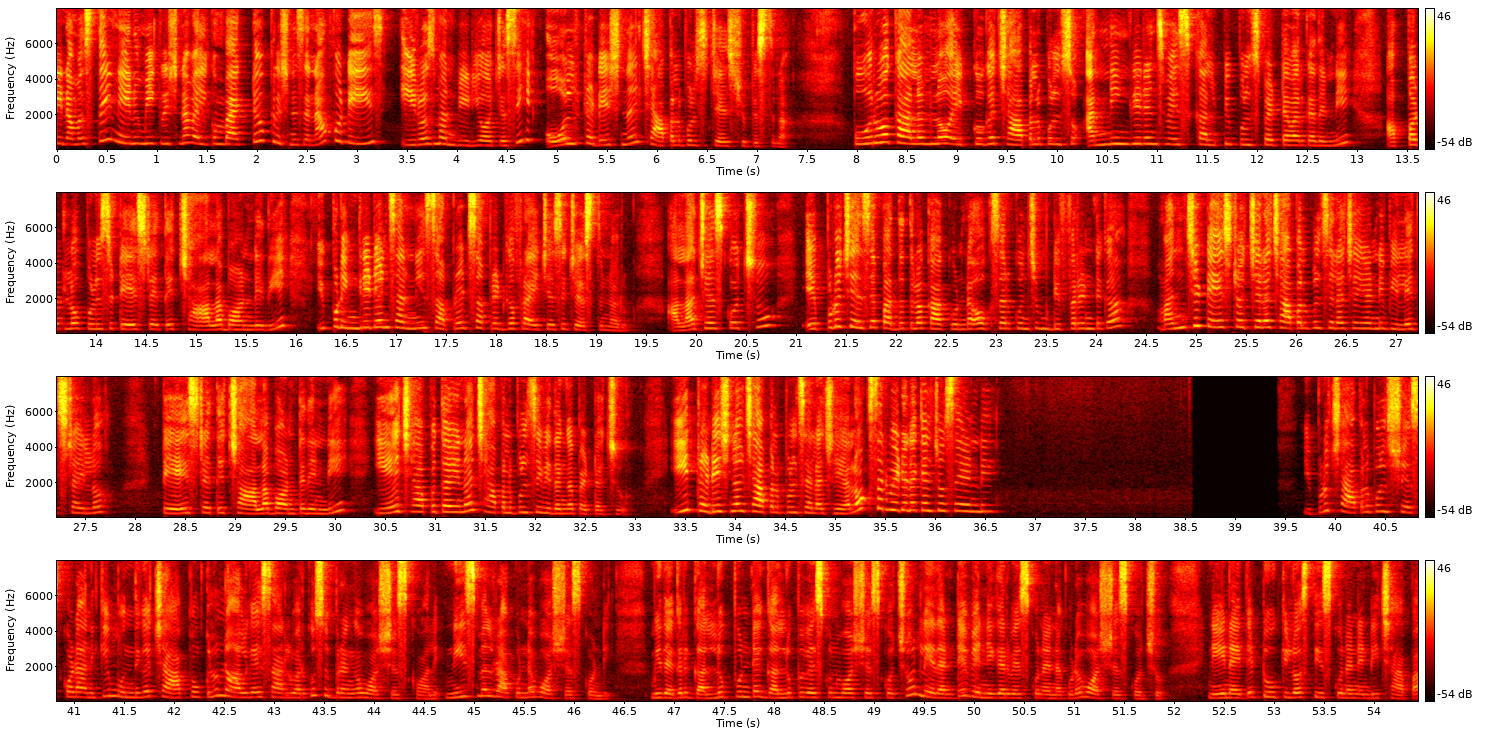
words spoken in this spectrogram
అండి నమస్తే. నేను మీ Krishna. Welcome back to Krishnasena foodies ఈరోజు మన వీడియో వచ్చేసి ఓల్డ్ ట్రెడిషనల్ చేపల పులుసు చేసి చూపిస్తున్నా. పూర్వకాలంలో ఎక్కువగా చేపల పులుసు అన్ని ఇంగ్రీడియంట్స్ వేసి కలిపి పులుసు పెట్టేవారు కదండి. అప్పట్లో పులుసు టేస్ట్ అయితే చాలా బాగుండేది. ఇప్పుడు ఇంగ్రీడియంట్స్ అన్నీ సపరేట్ సపరేట్గా ఫ్రై చేసి చేస్తున్నారు. అలా చేసుకోవచ్చు. ఎప్పుడు చేసే పద్ధతిలో కాకుండా ఒకసారి కొంచెం డిఫరెంట్గా మంచి టేస్ట్ వచ్చేలా చేపల పులుసు ఎలా చేయండి? విలేజ్ స్టైల్లో టేస్ట్ అయితే చాలా బాగుంటుందండి. ఏ చేపతో అయినా చేపల పులుసు ఈ విధంగా పెట్టచ్చు. ఈ ట్రెడిషనల్ చేపల పులుసు ఎలా చేయాలో ఒకసారి వీడియోలోకి వెళ్ళి చూసేయండి. ఇప్పుడు చేపల పులుసు చేసుకోవడానికి ముందుగా చేప ముక్కలు నాలుగైదు సార్లు వరకు శుభ్రంగా వాష్ చేసుకోవాలి. నీ స్మెల్ రాకుండా వాష్ చేసుకోండి. మీ దగ్గర గల్లుప్పు ఉంటే గల్లుప్పు వేసుకొని వాష్ చేసుకోవచ్చు లేదంటే వెనిగర్ వేసుకుని అయినా కూడా వాష్ చేసుకోవచ్చు. నేనైతే టూ కిలోస్ తీసుకున్నానండి చేప.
